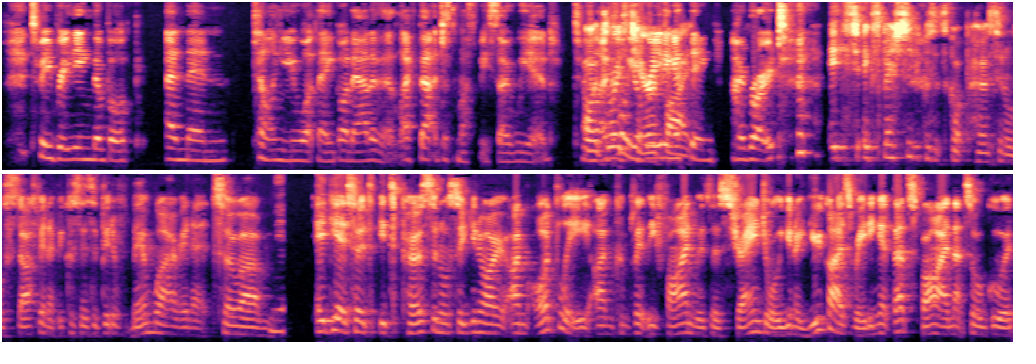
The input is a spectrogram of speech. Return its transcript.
to be reading the book and then telling you what they got out of it. Like that just must be so weird. To be oh, like, oh, you're reading a thing I wrote. it's especially because it's got personal stuff in it because there's a bit of memoir in it. So um yeah. It, yeah, so it's, it's, personal. So you know, I'm oddly, I'm completely fine with a stranger, or you know, you guys reading it. That's fine. That's all good.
